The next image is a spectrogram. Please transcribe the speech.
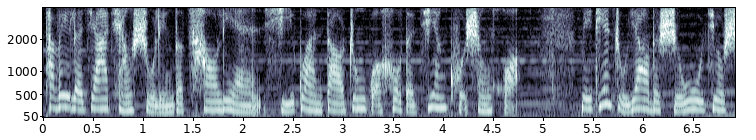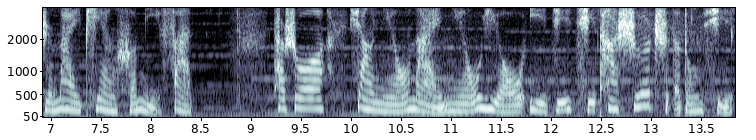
他为了加强属灵的操练，习惯到中国后的艰苦生活。每天主要的食物就是麦片和米饭。他说：“像牛奶、牛油以及其他奢侈的东西，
